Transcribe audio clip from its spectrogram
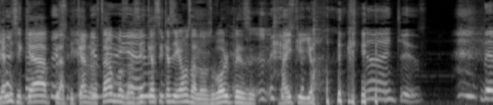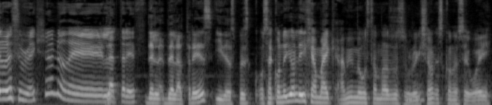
Ya ni siquiera platicando, estábamos así, casi casi llegamos a los golpes, Mike y yo. ¿De Resurrection o de la 3? De la, de la 3 y después, o sea, cuando yo le dije a Mike, a mí me gusta más Resurrection, es con ese güey.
